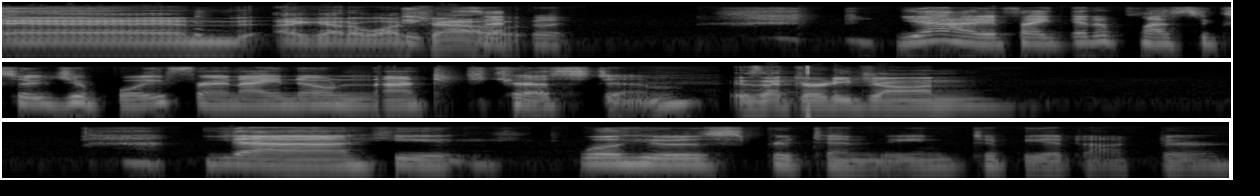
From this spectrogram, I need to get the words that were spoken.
and I gotta watch out. Yeah if i get a plastic surgeon boyfriend i know not to trust him Is that Dirty John? yeah he well he was pretending to be a doctor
